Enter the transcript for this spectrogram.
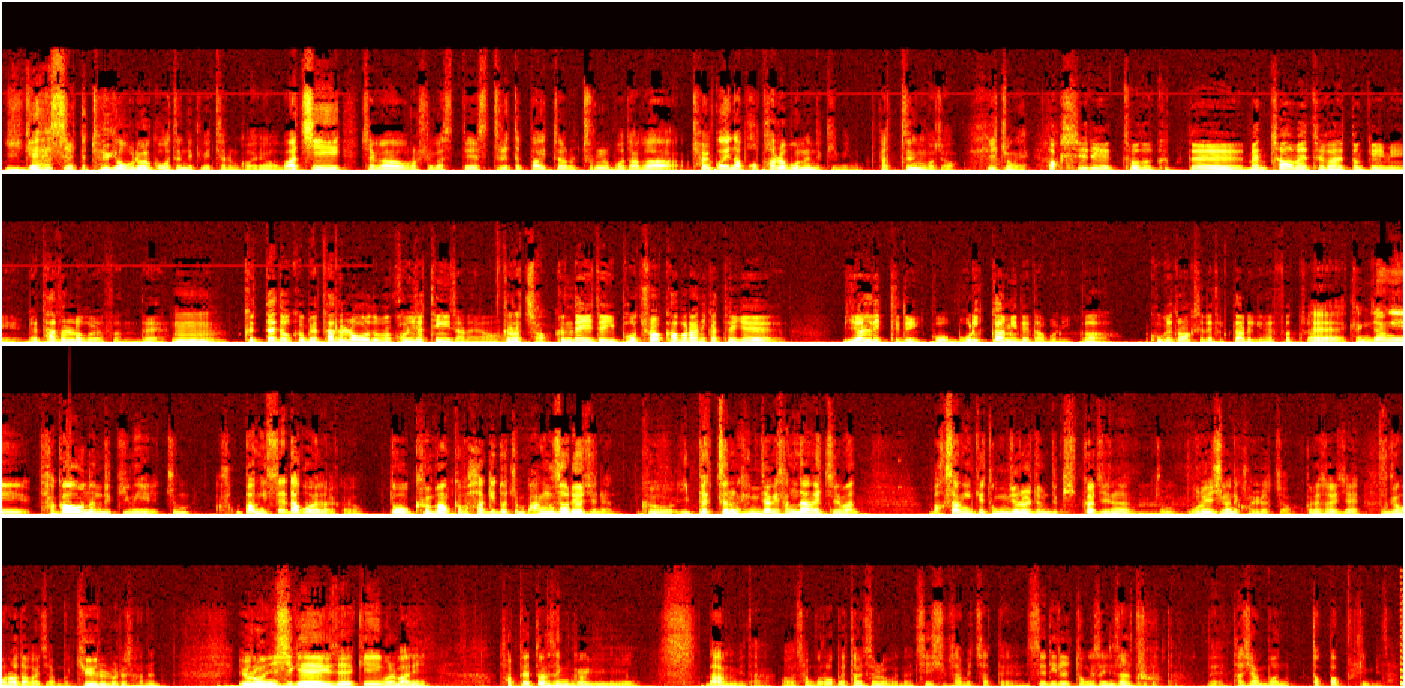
이게 했을 때 되게 어려울 것 같은 느낌이 드는 거예요. 마치 제가 오락실 갔을 때 스트리트 파이터 2를 보다가 철권이나 버파를 보는 느낌 같은 거죠. 일종의. 확실히 저도 그때 맨 처음에 제가 했던 게임이 메탈슬러그였었는데 음, 그때도 그 메탈슬러그도 보면 gun shooting이잖아요. 그렇죠. 근데 이제 이 virtual 하니까 되게 리얼리티도 있고 몰입감이 되다 보니까 그게 좀 확실히 색다르긴 했었죠. 네, 굉장히 다가오는 느낌이 좀 한 방이 세다고 해야 될까요? 또 그만큼 하기도 좀 망설여지는 그 effect는 굉장히 상당했지만 막상 이렇게 동전을 좀 넣기까지는 음. 좀 오랜 시간이 걸렸죠. 그래서 이제 구경을 하다가 이제 한번 기회를 노려서 하는 이런 식의 이제 게임을 많이 접했던 생각이 납니다. 어, 참고로 메탈 슬러그는 73회차 때 3를 통해서 인사를 드리겠다. 네, 다시 한번 떡밥 풀립니다.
